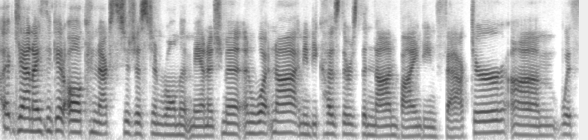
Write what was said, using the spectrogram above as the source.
Again, I think it all connects to just enrollment management and whatnot. I mean, because there's the non-binding factor um, with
